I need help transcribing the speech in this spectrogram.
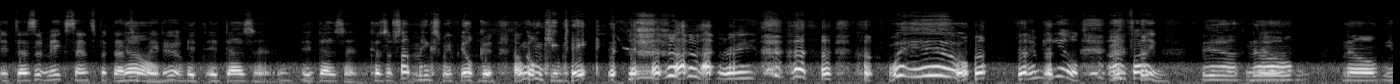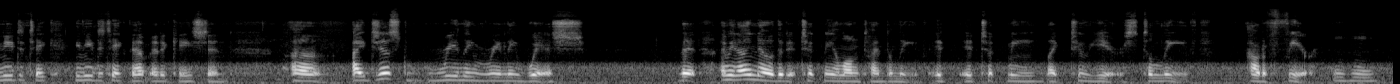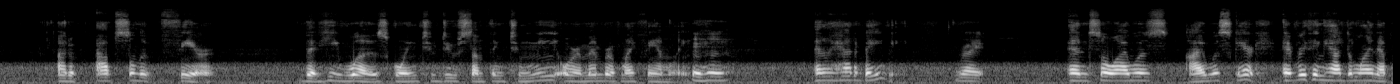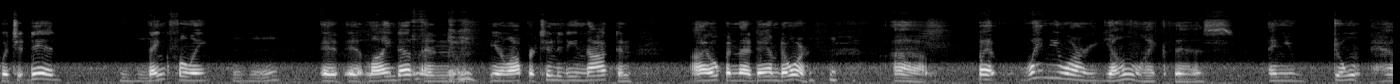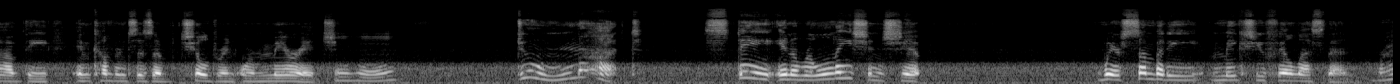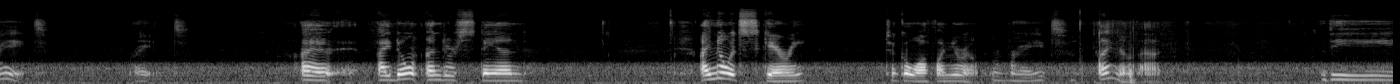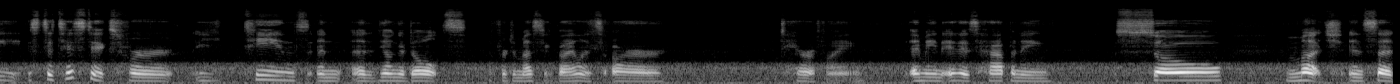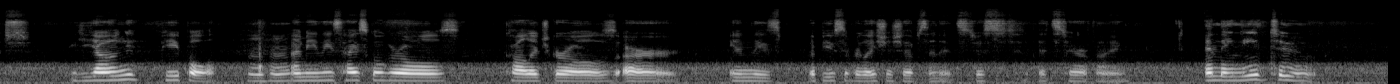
It doesn't make sense, but that's no, what they do. It, it doesn't. Mm-hmm. It doesn't. Because if something makes me feel good, I'm going to keep taking it. right? Woohoo! I'm healed. I'm fine. Yeah, no, no. You need to take you need to take that medication. Um, I just really, really wish that. I mean, I know that it took me a long time to leave. It it took me like two years to leave, out of fear, mm-hmm. out of absolute fear that he was going to do something to me or a member of my family, Mm-hmm. and I had a baby. Right. And so I was I was scared. Everything had to line up, which it did. Mm-hmm. Thankfully, mm-hmm. it it lined up, and you know, opportunity knocked, and I opened that damn door. uh, but when you are young like this, and you don't have the encumbrances of children or marriage, mm-hmm. do not stay in a relationship where somebody makes you feel less than. Right. Right. I I don't understand. I know it's scary to go off on your own. Right. I know that. The statistics for teens and uh, young adults for domestic violence are terrifying. I mean, it is happening so much in such young people. I mean, these high school girls, college girls are in these abusive relationships, and it's just, it's terrifying. And they need to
